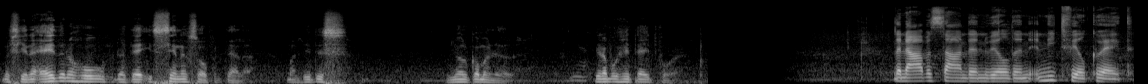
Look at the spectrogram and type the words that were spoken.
misschien een ijdere hoop, dat hij iets zinnigs zou vertellen. Maar dit is 0,0. Hier hebben we geen tijd voor. De nabestaanden wilden niet veel kwijt.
